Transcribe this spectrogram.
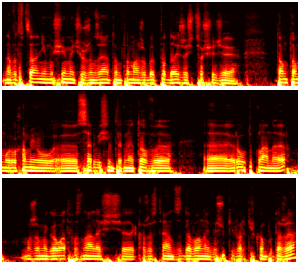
nawet wcale nie musimy mieć urządzenia TomToma, żeby podejrzeć, co się dzieje. TomTom uruchomił e, serwis internetowy e, Road Planner. Możemy go łatwo znaleźć, e, korzystając z dowolnej wyszukiwarki w komputerze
